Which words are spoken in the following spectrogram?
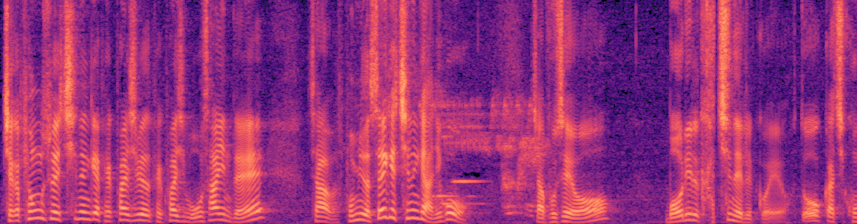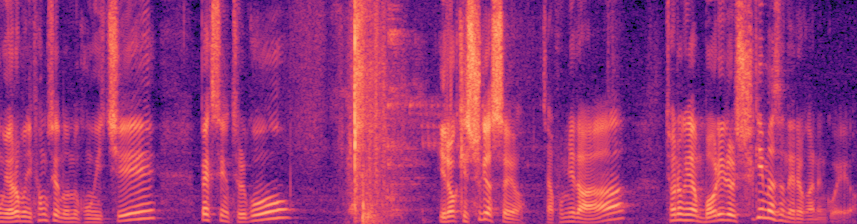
제가 평소에 치는 게 180에서 185 사이인데 자 봅니다. 세게 치는 게 아니고 자 보세요. 머리를 같이 내릴 거예요. 똑같이 공 여러분이 평소에 놓는 공 위치 백스윙 들고 이렇게 숙였어요. 자 봅니다. 저는 그냥 머리를 숙이면서 내려가는 거예요.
